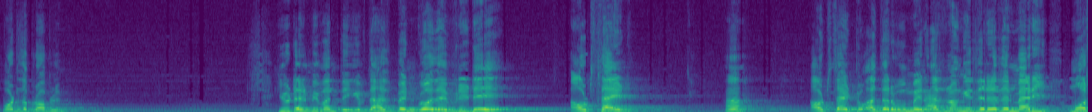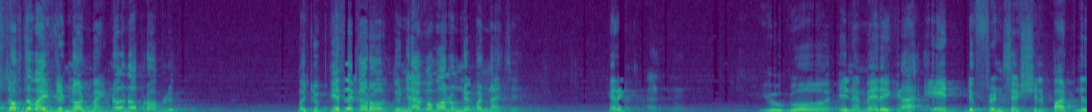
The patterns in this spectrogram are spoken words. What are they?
What is the problem? You tell me one thing, if the husband goes every day outside, huh? outside to other women, as long as he doesn't marry, most of the wives did not mind. No, no problem. बस चुपके से करो दुनिया को मालूम नहीं पड़ना चाहिए करेक्ट You go in America, eight different sexual partners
